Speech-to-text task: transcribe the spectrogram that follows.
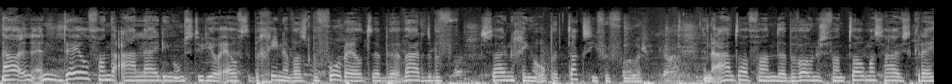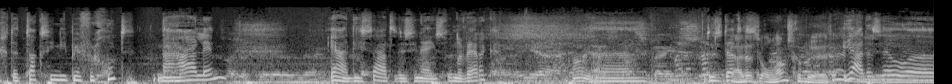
Nou, een, een, deel van de aanleiding om Studio 11 te beginnen was bijvoorbeeld, waren de bezuinigingen op het taxivervoer. Een aantal van de bewoners van Thomashuis kregen de taxi niet meer vergoed naar Haarlem. Ja, die zaten dus ineens zonder werk. Oh, ja. uh, dus dat, ja, dat is onlangs gebeurd, hè? Ja, dat is heel uh,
